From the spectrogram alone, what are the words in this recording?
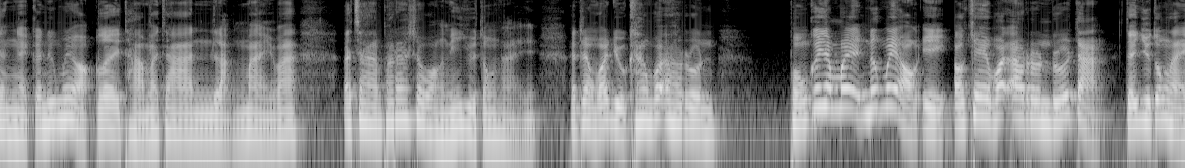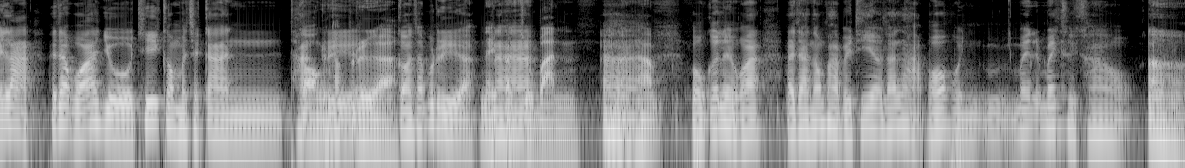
ยังไงก็นึกไม่ออกเลยถามอาจารย์หลังใหม่ว่าอาจารย์พระราชวังนี้อยู่ตรงไหน อาจารย์บอกว่าอยู่ข้างวัดอรุณ ผมก็ยังไม่นึกไม่ออกอีกโอเค วัดอรุณรู้จักแต่อยู่ตรงไหนล่ะอาจารย์บอกว่าอยู่ที่กองบัญชาการทหารกองทัพเรือกองทัพเรือในะฮะปัจจุบันอ่านะครับผมก็เลยว่าอาจารย์ต้องพาไปเที่ยวแล้วล่ะเพราะว่าผมไม่ไม่เคยเข้าเออ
